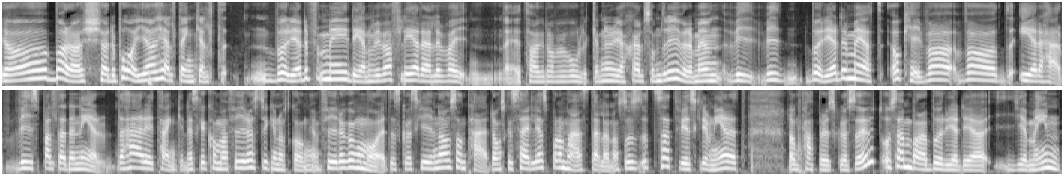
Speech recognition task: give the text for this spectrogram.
jag bara körde på. Jag helt enkelt började med idén. Vi var flera, eller var ett tag var vi olika. Nu är det jag själv som driver det. Men vi, vi började med att, okej, okay, vad, vad är det här? Vi spaltade ner. Det här är tanken. Det ska komma fyra stycken åt gången, fyra gånger om året. Det ska vara skrivna och sånt här. De ska säljas på de här ställena. Så satt vi och skrev ner ett långt papper det skulle se ut. Och sen bara började jag ge mig in.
